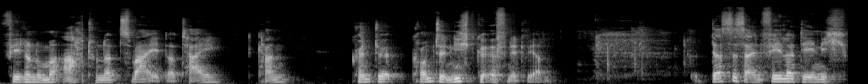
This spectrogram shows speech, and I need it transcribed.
Fehler Nummer 802, Datei kann, könnte, konnte nicht geöffnet werden. Das ist ein Fehler, den ich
